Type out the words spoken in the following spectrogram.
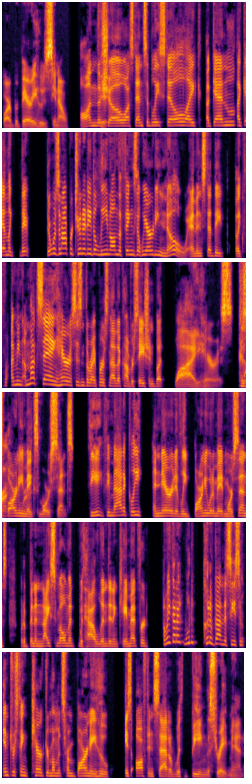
Barbara Barrie who's you know on the show ostensibly still like again again like there there was an opportunity to lean on the things that we already know and instead they like I mean I'm not saying Harris isn't the right person to have that conversation but why Harris? Because right, Barney right. makes more sense. The- thematically and narratively, Barney would have made more sense. Would have been a nice moment with Hal Linden and Kay Medford. And we got would could have gotten to see some interesting character moments from Barney, who is often saddled with being the straight man,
